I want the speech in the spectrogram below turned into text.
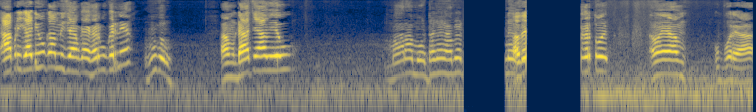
આપણી ગાડી હું કામની છે? આમ કઈ હરવું કરીને? શું કરું? આમ ડાચે આવે એવું? મારા મોઢાને આપણે હવે કરતો હોય. હવે આમ ઊભો રે. આ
